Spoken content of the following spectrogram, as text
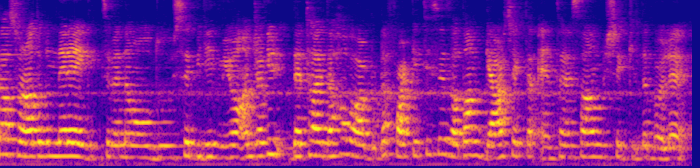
Daha sonra adamın nereye gitti ve ne olduğu ise bilinmiyor. Ancak bir detay daha var burada. Fark ettiyseniz adam gerçekten enteresan bir şekilde böyle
